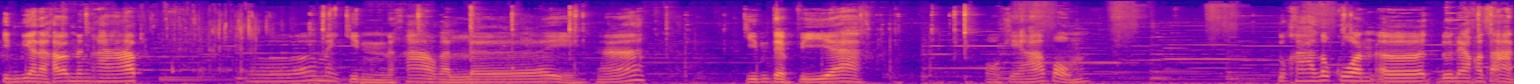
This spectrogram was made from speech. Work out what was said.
กินเบียร์อะไรครับแป๊บนึงครับเออไม่กินข้าวกันเลยฮะกินแต่เบียร์โอเคครับผม ลูกค้ารบกวนเออดูแลความสะอาด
